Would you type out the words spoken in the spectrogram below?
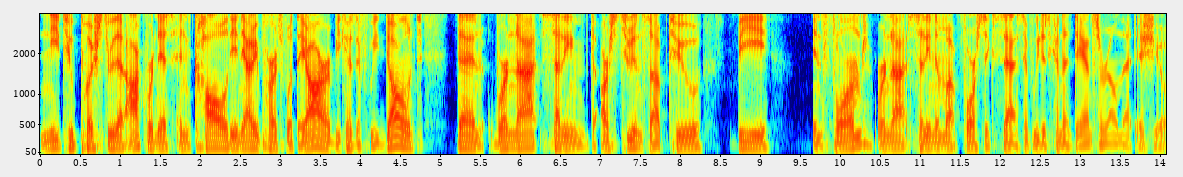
need to push through that awkwardness and call the anatomy parts what they are because if we don't then we're not setting our students up to be informed. We're not setting them up for success if we just kind of dance around that issue.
